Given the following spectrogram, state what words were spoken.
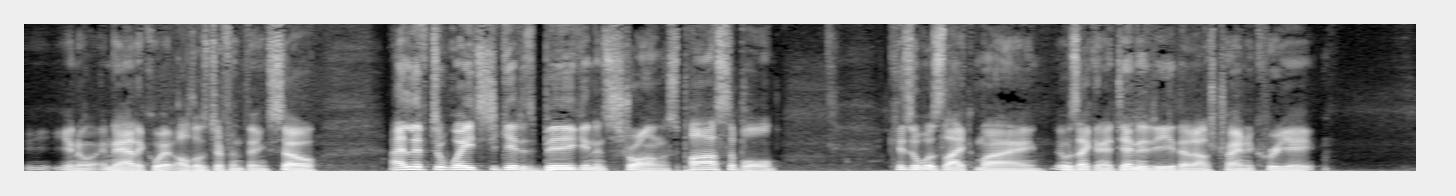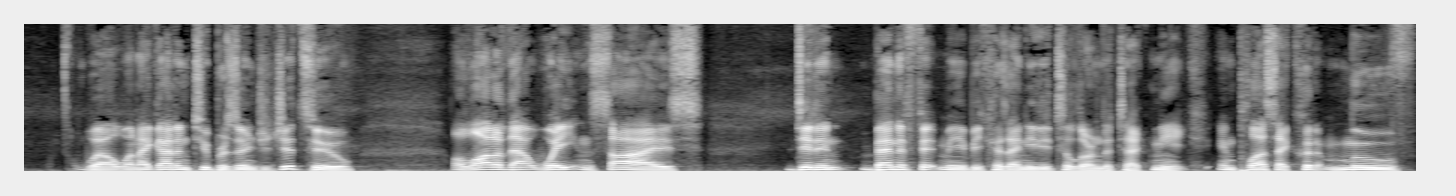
you know, inadequate, all those different things. So I lifted weights to get as big and as strong as possible because it was like my it was like an identity that I was trying to create. Well, when I got into Brazilian Jiu Jitsu, a lot of that weight and size didn't benefit me because I needed to learn the technique, and plus I couldn't move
